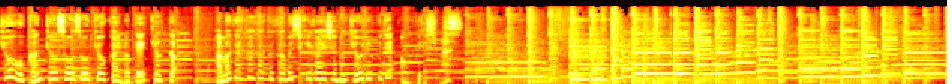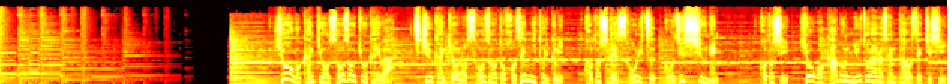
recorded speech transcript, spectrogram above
兵庫環境創造協会の提供と浜田科学株式会社の協力でお送りします兵庫環境創造協会は地球環境の創造と保全に取り組み今年で創立50周年。今年兵庫カーボンニュートラルセンターを設置し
